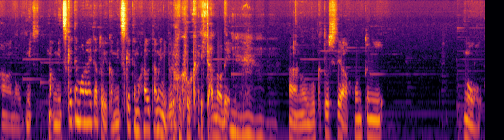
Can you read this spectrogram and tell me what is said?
あの、見つ、まあ、見つけてもらえたというか、見つけてもらうためにブログを書いたので、うんうんうん。あの、僕としては本当に、もう、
